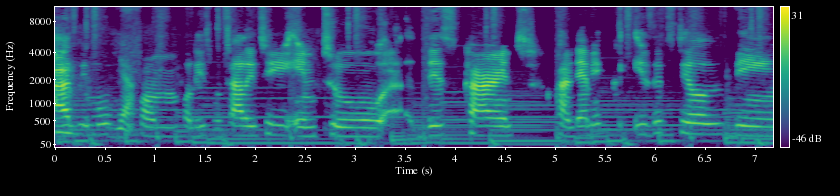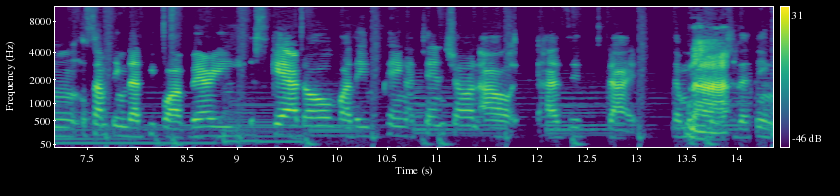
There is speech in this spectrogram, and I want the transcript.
As we move Yeah. from police brutality into uh, this current pandemic, is it still being something that people are very scared of? Are they paying attention? Or has it died? The movement Nah. to the thing.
